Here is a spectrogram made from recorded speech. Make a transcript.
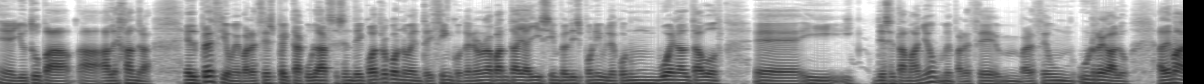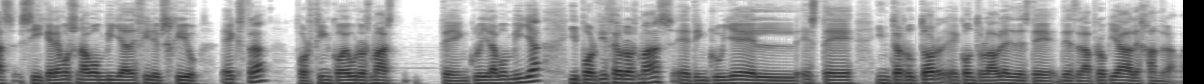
eh, YouTube a, Alejandra. El precio me parece espectacular, 64,95. Tener una pantalla allí siempre disponible con un buen altavoz eh, y, de ese tamaño me parece, parece un, un, regalo. Además, si queremos una bombilla de Philips Hue extra, por 5 euros más te incluye la bombilla y por 10 euros más eh, te incluye el, este interruptor eh, controlable desde, desde la propia Alejandra.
